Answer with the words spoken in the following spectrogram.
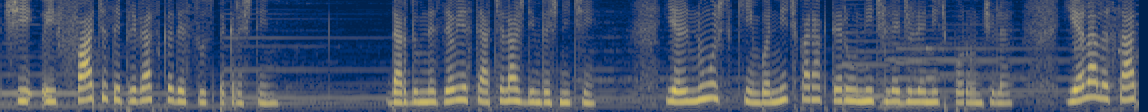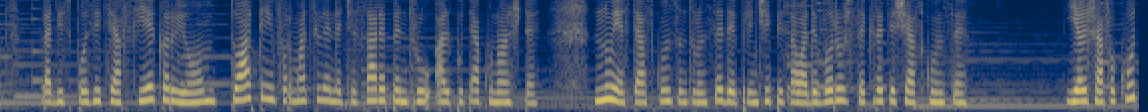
și îi face să-i privească de sus pe creștini. Dar Dumnezeu este același din veșnicii. El nu își schimbă nici caracterul, nici legile, nici poruncile. El a lăsat la dispoziția fiecărui om toate informațiile necesare pentru a-l putea cunoaște. Nu este ascuns într-un set de principii sau adevăruri secrete și ascunse. El și-a făcut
